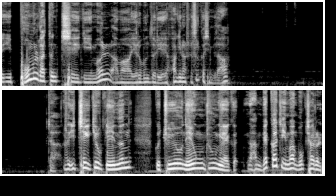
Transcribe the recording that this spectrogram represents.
이 보물 같은 책임을 아마 여러분들이 확인할 수 있을 것입니다. 자, 그래서 이 책에 기록되어 있는 그 주요 내용 중에 그 한 몇 가지만 목차를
